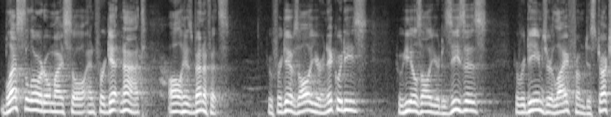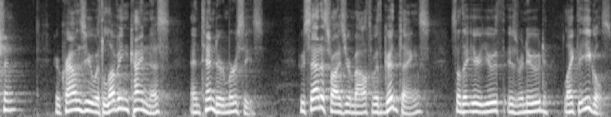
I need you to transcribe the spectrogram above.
Bless the Lord, O my soul, and forget not all his benefits, who forgives all your iniquities, who heals all your diseases, who redeems your life from destruction, who crowns you with loving kindness and tender mercies, who satisfies your mouth with good things, so that your youth is renewed like the eagles.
